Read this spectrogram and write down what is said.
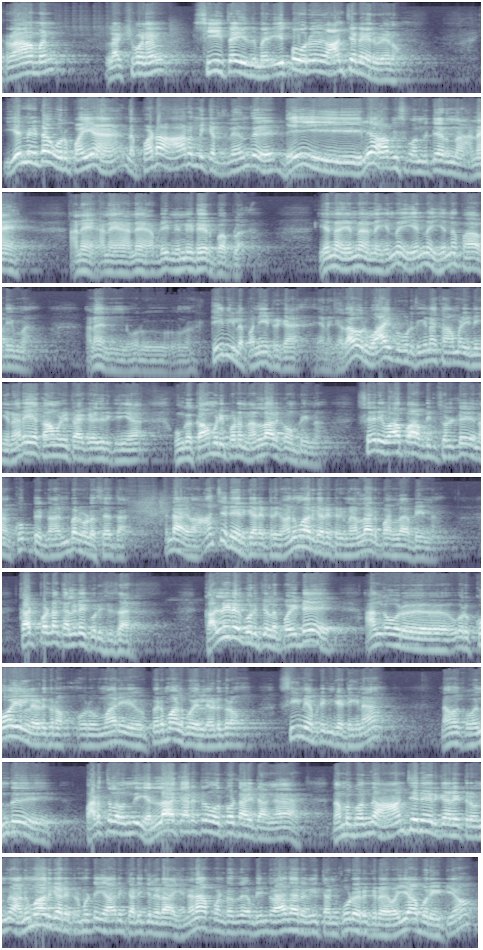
ராமன் லக்ஷ்மணன் சீதை இது மாதிரி. இப்போ ஒரு ஆஞ்சநேயர் வேணும். என்னட்டா ஒரு பையன் இந்த படம் ஆரம்பிக்கிறதுலேருந்து டெய்லி ஆஃபீஸ்க்கு வந்துகிட்டே இருந்தான். அண்ணே அண்ணே அண்ணே அண்ணே அப்படின்னு நின்றுட்டே இருப்பாப்புல என்ன என்ன அண்ணே என்ன என்ன என்னப்பா அப்படிமா அண்ணா ஒரு டிவியில் பண்ணிகிட்ருக்கேன் எனக்கு ஏதாவது ஒரு வாய்ப்பு கொடுத்தீங்கன்னா காமெடி நீங்கள் நிறைய காமெடி ட்ராக் எழுதிருக்கீங்க. உங்கள் காமெடி படம் நல்லா இருக்கும் அப்படின்னா. சரி வாப்பா அப்படின்னு சொல்லிட்டு நான் கூப்பிட்டு நண்பரோட சேர்த்தேன். ஏண்டா ஆஞ்சநேயர் கேரக்டருக்கு அனுமார் கேரக்டருக்கு நல்லா இருப்பான்ல அப்படின்னா. கட் பண்ணால் கல்லிடைக்குறிச்சி சார். கல்லிடைக்குறிச்சியில் போயிட்டு அங்கே ஒரு ஒரு கோயில் எடுக்கிறோம். ஒரு மாதிரி பெருமாள் கோயில் எடுக்கிறோம். சீன் எப்படின்னு கேட்டிங்கன்னா நமக்கு வந்து படத்தில் வந்து எல்லா கேரக்டரும் ஒர்க் அவுட் ஆகிட்டாங்க நமக்கு வந்து ஆஞ்சநேயர் கேரக்டர் வந்து அனுமார் கேரக்டர் மட்டும் யாரும் கிடைக்கலடா. என்னடா பண்ணுறது அப்படின்னு ராதாரவி தன் கூட இருக்கிற வையாபுரிகிட்டையும்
